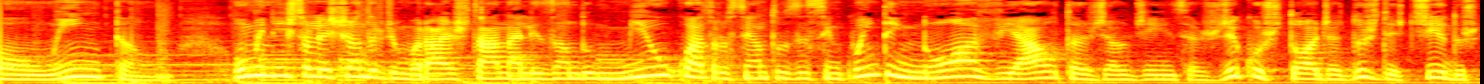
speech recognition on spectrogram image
Bom, então, o ministro Alexandre de Moraes está analisando 1.459 altas de audiências de custódia dos detidos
